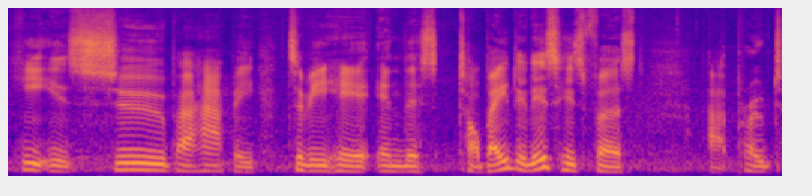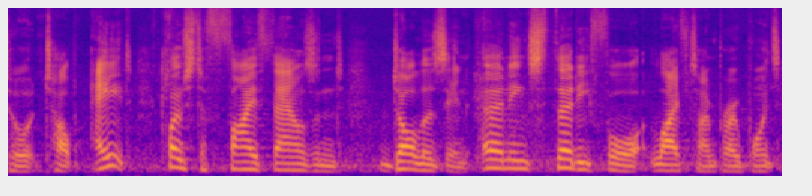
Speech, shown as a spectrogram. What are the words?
He is super happy to be here in this top eight. It is his first uh, Pro Tour top eight, close to $5,000 in earnings, 34 lifetime Pro points.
